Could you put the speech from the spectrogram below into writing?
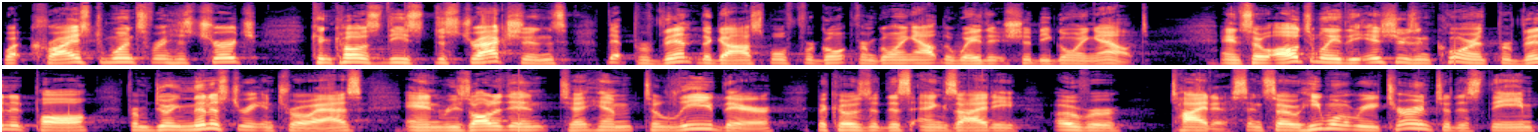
what Christ wants for his church can cause these distractions that prevent the gospel from going out the way that it should be going out. And so ultimately, the issues in Corinth prevented Paul from doing ministry in Troas and resulted in to him to leave there because of this anxiety over Titus. And so he won't return to this theme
